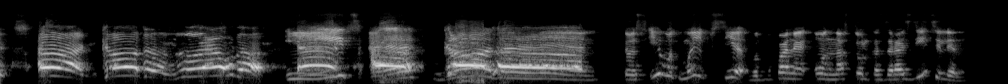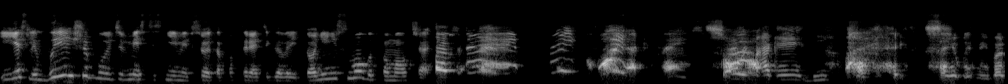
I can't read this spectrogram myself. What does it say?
It's a garden. Louder. It's a garden. То есть, и вот мы все, вот буквально он настолько заразителен, и если вы еще будете вместе с ними все это повторять и говорить, то они не смогут помолчать. Be quiet, please. Sorry, Maggie. Be Okay, say it with me, but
